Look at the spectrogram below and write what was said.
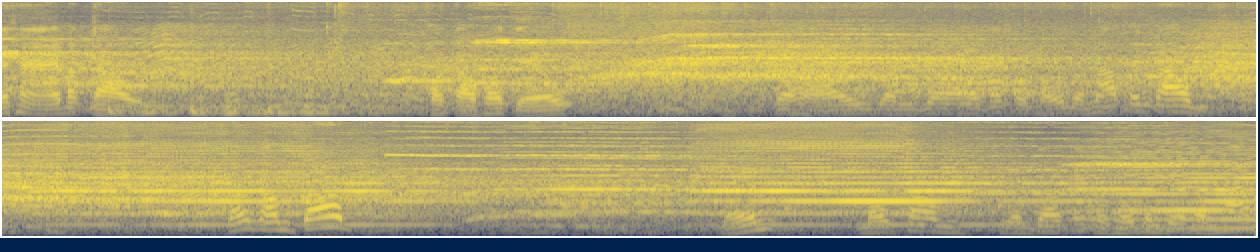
Set 2 bắt đầu. Phát cầu khó chịu. Cơ hội dành cho các cầu thủ đồng tháp tấn công. Tấn công tốt. Điểm một không dành cho các cầu thủ bên phía đồng tháp.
